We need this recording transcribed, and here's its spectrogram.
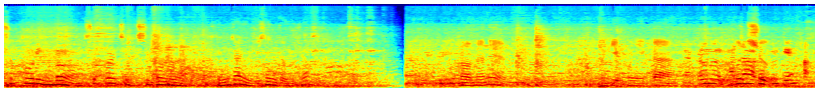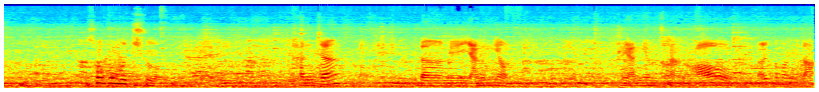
숯불인데 숯불집 치고는 굉장히 위생적이죠? 그러면은 여기 보니까 후추, 소금 후추, 간장, 그 다음에 양념, 그 양념장. 아우 깔끔합니다.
